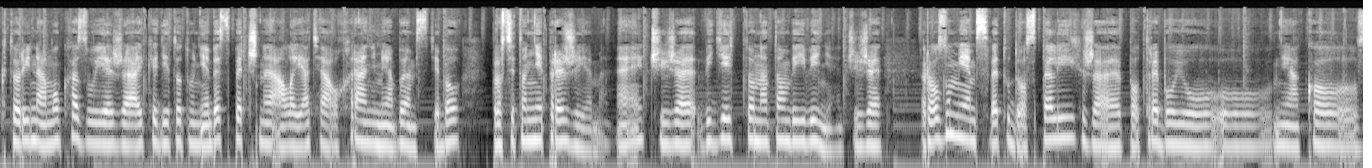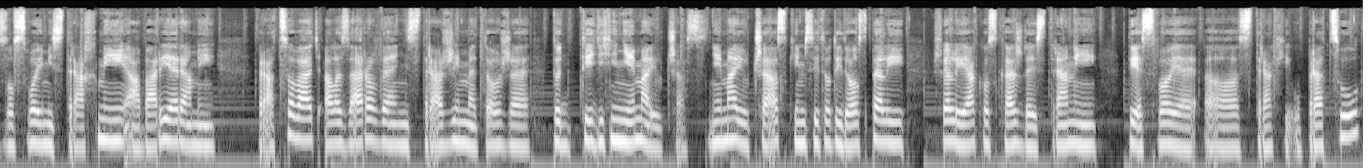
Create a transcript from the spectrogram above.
ktorý nám ukazuje, že aj keď je to tu nebezpečné, ale ja ťa ochránim, ja budem s tebou, proste to neprežijeme. Hej? Čiže vidieť to na tom vývine. Čiže rozumiem svetu dospelých, že potrebujú nejako so svojimi strachmi a bariérami pracovať, ale zároveň stražíme to, že to, tie deti nemajú čas. Nemajú čas, kým si to tí dospelí šeli ako z každej strany tie svoje uh, strachy upracujú.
